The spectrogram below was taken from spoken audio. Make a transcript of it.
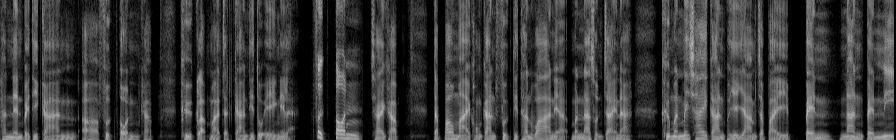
ท่านเน้นไปที่การเอ่อฝึกตนครับ คือกลับมาจัดการที่ตัวเองนี่แหละ ฝึกตน ใช่ครับ แต่เป้าหมายของการฝึกที่ท่านว่าเนี่ยมันน่าสนใจนะ คือมันไม่ใช่การพยายามจะไปเป็นนั่นเป็นนี่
